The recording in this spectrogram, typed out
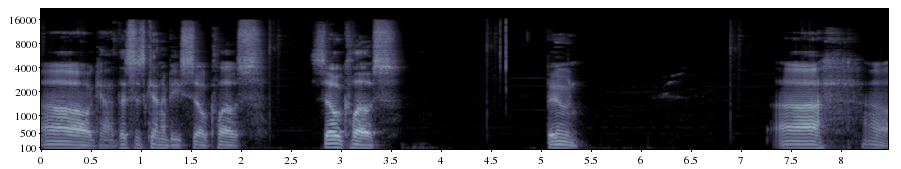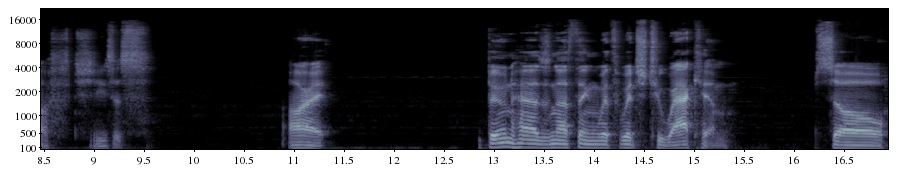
Oh god, this is gonna be so close, so close. Boone. Uh, oh, Jesus. All right. Boone has nothing with which to whack him. So,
